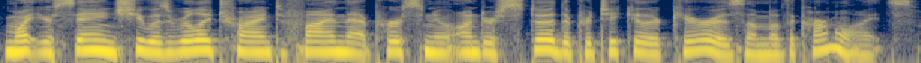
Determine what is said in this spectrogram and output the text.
from what you're saying, she was really trying to find that person who understood the particular charism of the Carmelites.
